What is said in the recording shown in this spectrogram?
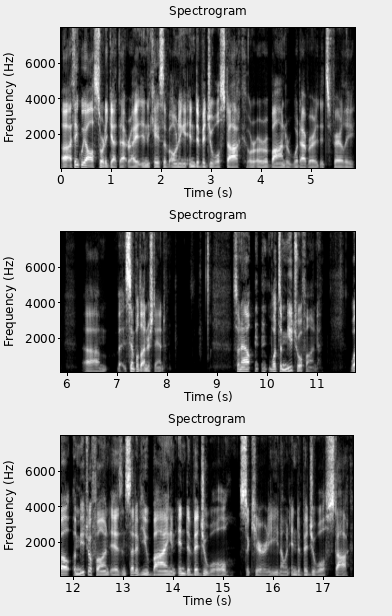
Uh, I think we all sort of get that, right? In the case of owning an individual stock or, or a bond or whatever, it's fairly um, simple to understand. So, now what's a mutual fund? Well, a mutual fund is instead of you buying an individual security, you know, an individual stock,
